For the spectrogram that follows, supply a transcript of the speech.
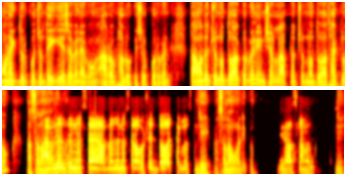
অনেক দূর পর্যন্ত এগিয়ে যাবেন এবং আরও ভালো কিছু করবেন। তো আমাদের জন্য দোয়া করবেন ইনশাল্লাহ আপনার জন্য দোয়া থাকল। আসসালামু আপনার জন্য স্যার আপনার জন্য স্যার অবশ্যই দোয়া থাকল। জি আসসালামু আলাইকুম। জি আসসালামু আলাইকুম। জি।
